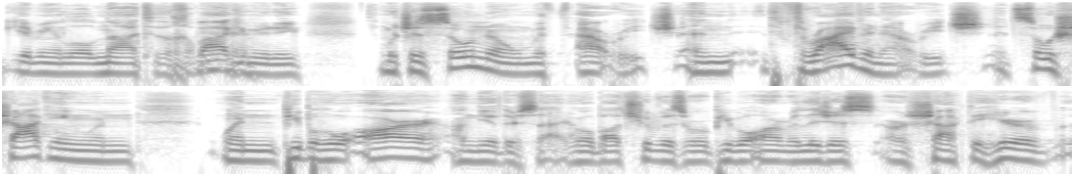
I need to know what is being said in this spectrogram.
giving a little nod to the Chabad community, which is so known with outreach and thrive in outreach. It's so shocking when when people who are on the other side, who are about shuvas, or people aren't religious, are shocked to hear of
